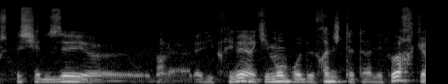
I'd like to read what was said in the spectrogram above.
spécialisé dans la, vie privée, hein, qui est membre de French Data Network,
